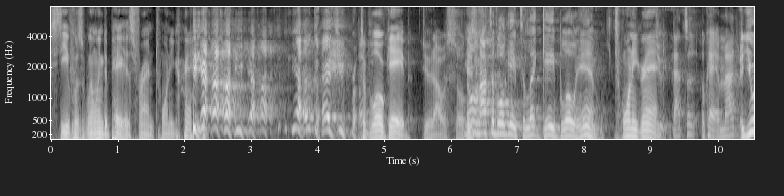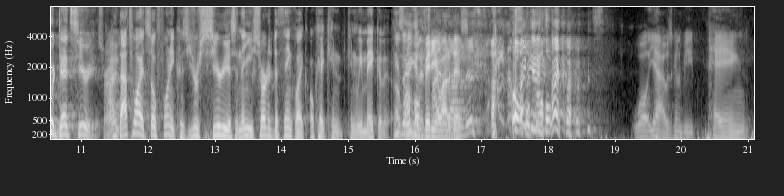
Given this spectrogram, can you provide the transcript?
Steve was willing to pay his friend 20 grand Yeah, I'm glad you brought. to blow Gabe. dude, I was so. No, not to blow Gabe. To let Gabe blow him. 20 grand. Dude, that's a okay. Imagine. You were dead serious, right? That's why it's so funny because you're serious, and then you started to think like, okay, can can we make a, a He's like, rumble "I get a video title out of this? I I get know. bro. title out of this. Well, yeah, I was gonna be paying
